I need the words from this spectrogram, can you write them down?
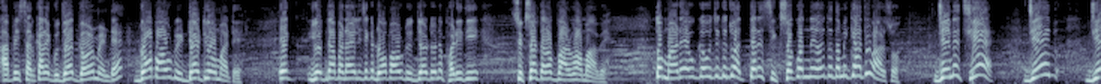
આપણી સરકારે ગુજરાત ગવર્મેન્ટે ડ્રોપ આઉટ વિદ્યાર્થીઓ માટે એક યોજના બનાવેલી છે કે ડ્રોપ આઉટ વિદ્યાર્થીઓને ફરીથી શિક્ષણ તરફ વાળવામાં આવે. તો મારે એવું કહેવું છે કે જો અત્યારે શિક્ષકો જ નહીં હોય તો તમે ક્યાંથી વાળશો? જેને છે, જે જે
